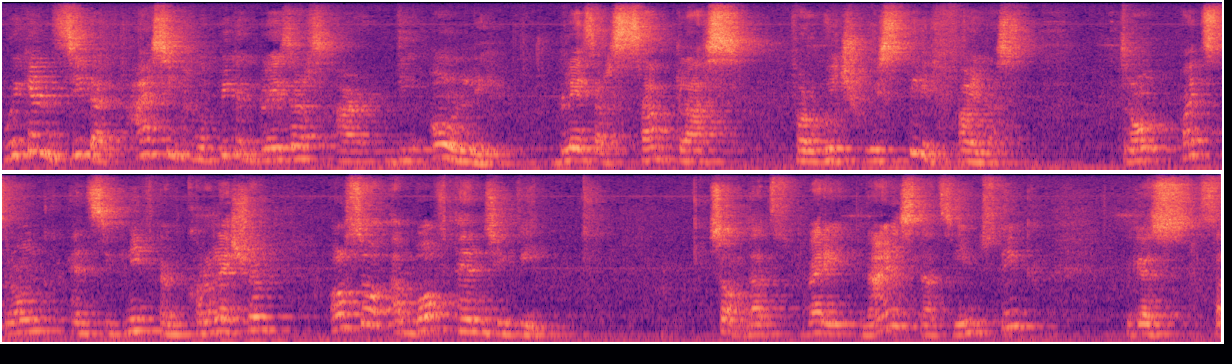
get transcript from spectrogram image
we can see that asynchrotron peaked blazars are the only blazar subclass for which we still find a strong, quite strong and significant correlation, also above 10 GeV. So that's very nice, that's interesting, because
